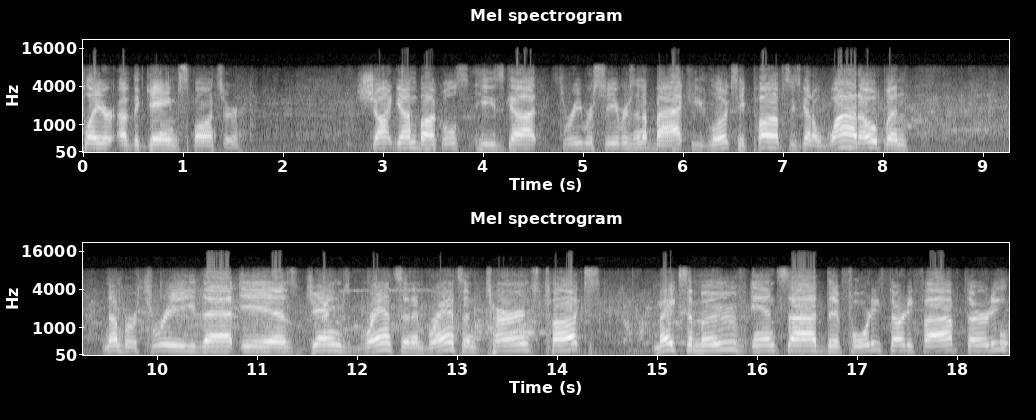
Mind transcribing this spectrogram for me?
player of the game sponsor. Shotgun Buckles. He's got three receivers in the back. He looks, he pumps. He's got a wide open number three that is James Branson. And Branson turns, tucks, makes a move inside the 40, 35, 30.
